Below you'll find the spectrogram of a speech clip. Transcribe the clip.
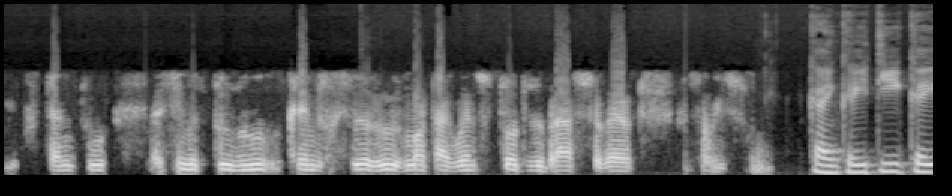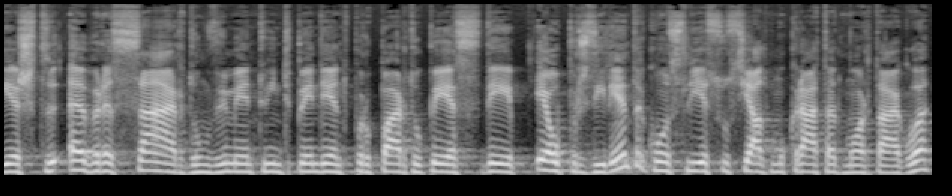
e, portanto, acima de tudo, queremos receber os mortaguenses todos de braços abertos. Só isso. Quem critica este abraçar do movimento independente por parte do PSD é o presidente da Conselhia Social Democrata de Mortágua.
